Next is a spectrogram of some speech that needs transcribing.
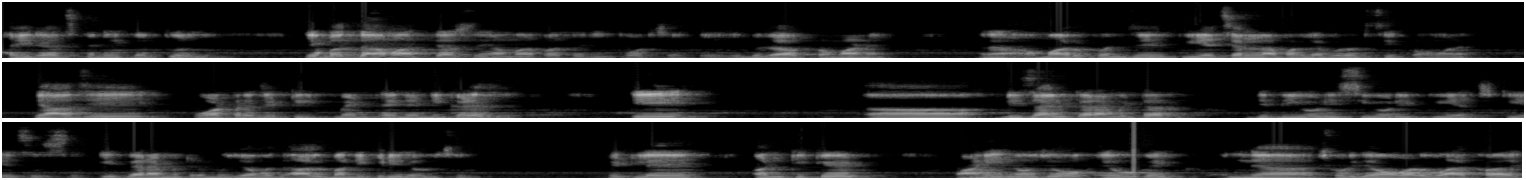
થઈ રહ્યા છે કે નહીં કરતું હોય છે. એ બધામાં અત્યાર સુધી અમારી પાસે રિપોર્ટ છે કે એ બધા પ્રમાણે અને અમારું પણ જે પીએચએલના પણ લેબોરેટરી પ્રમાણે, ત્યાં જે વોટર જે ટ્રીટમેન્ટ થઈને નીકળે છે, એ ડિઝાઇન પેરામીટર જે બીઓડી સીઓડી પીએચ ટીએસએસ એ પેરામીટર મુજબ જ હાલમાં નીકળી રહ્યું છે. એટલે અનટિકેટ પાણીનો જો એવું કંઈક છોડી દેવાવાળું વાત હોય,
